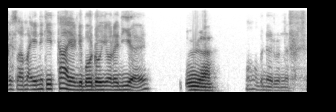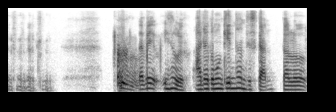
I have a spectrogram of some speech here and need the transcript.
Jadi selama ini kita yang dibodohi oleh dia ya iya. Oh benar benar benar. benar. Tapi ini loh, ada kemungkinan sih kan kalau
